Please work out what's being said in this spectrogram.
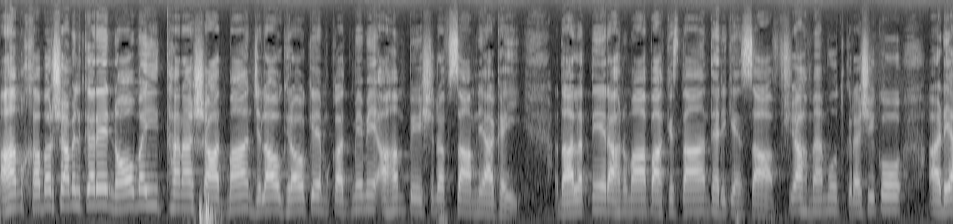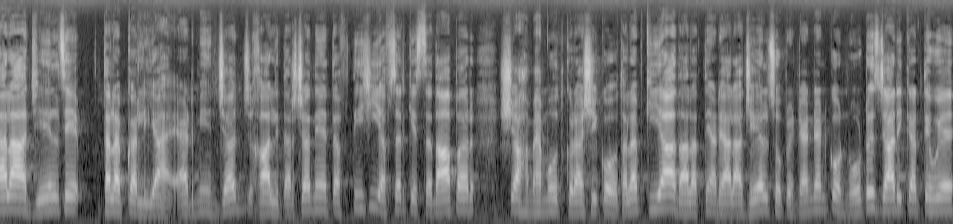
अहम खबर शामिल करें, नौ मई थाना शादमान जलाओ घिराव के मुकदमे में अहम पेशरफ सामने आ गई। अदालत ने रहनुमा पाकिस्तान तहरीक इंसाफ शाह महमूद कुरैशी को अडियाला जेल से तलब कर लिया है। एडमिन जज खालिद अरशद ने तफ्तीशी अफसर की सदा पर शाह महमूद कुरैशी को तलब किया। अदालत ने अडियाला जेल सुप्रिंटेंडेंट को नोटिस जारी करते हुए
